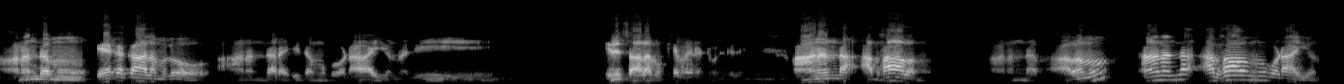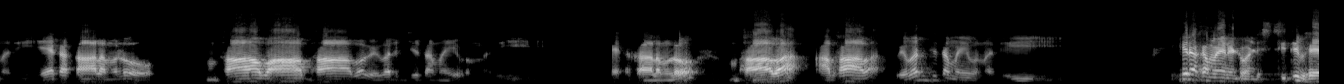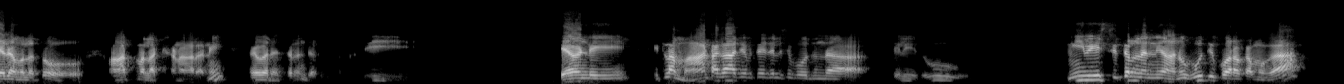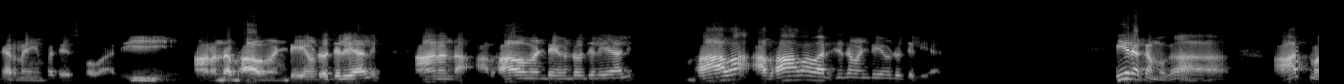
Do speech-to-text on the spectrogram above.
ఆనందము ఏకకాలములో ఆనందరహితము కూడా అయ్యున్నది. ఇది చాలా ముఖ్యమైనటువంటిది. ఆనంద అభావము. ఆనంద భావము ఆనంద అభావము కూడా అయి ఉన్నది. ఏకకాలములో భావాభావ వివర్జితమై ఉన్నది. ఏకకాలంలో భావ అభావ వివర్జితమై ఉన్నది. ఈ రకమైనటువంటి స్థితి భేదములతో ఆత్మ లక్షణాలని వివరించడం జరుగుతున్నది. ఏమండి? ఇట్లా మాటగా చెబితే తెలిసిపోతుందా? తెలియదు. నీవి స్థితులన్నీ అనుభూతి పూర్వకముగా నిర్ణయింప చేసుకోవాలి ఆనంద భావం అంటే ఏమిటో తెలియాలి. ఆనంద అభావం అంటే ఏమిటో తెలియాలి. భావ అభావ వర్జితం అంటే ఏమిటో తెలియాలి. ఈ రకముగా ఆత్మ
